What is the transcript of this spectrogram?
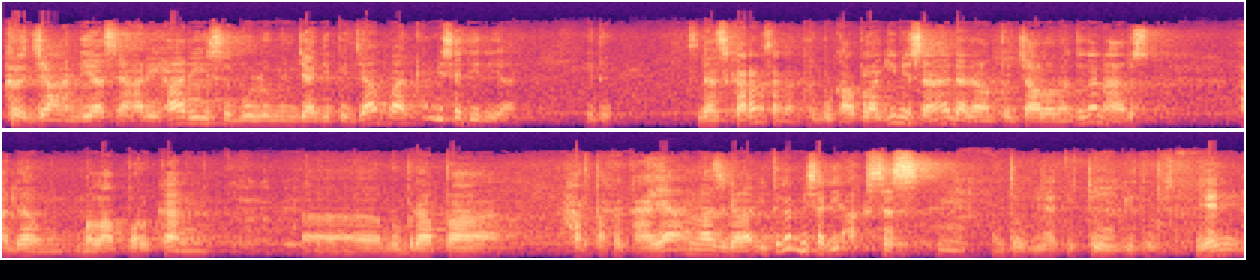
kerjaan dia sehari-hari sebelum menjadi pejabat kan bisa dilihat gitu. Dan sekarang sangat terbuka apalagi misalnya dalam pencalonan itu kan harus ada melaporkan eh, beberapa harta kekayaan lah segala itu kan bisa diakses untuk melihat itu gitu. Dan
